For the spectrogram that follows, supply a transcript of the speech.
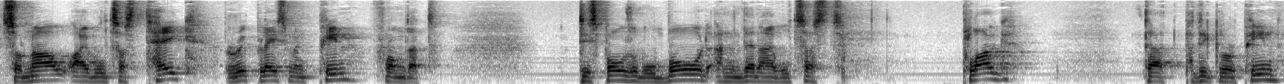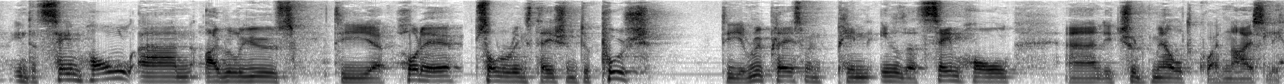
So now I will just take a replacement pin from that disposable board and then I will just plug that particular pin in the same hole and I will use the uh, hot air soldering station to push the replacement pin into that same hole and it should melt quite nicely.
